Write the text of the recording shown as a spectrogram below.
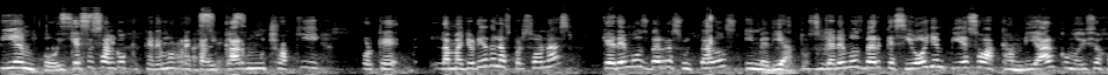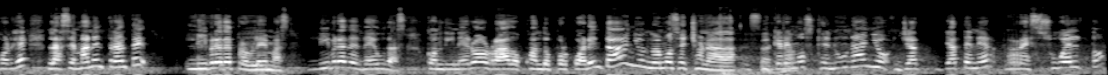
tiempo y que eso es algo que queremos recalcar mucho aquí, porque la mayoría de las personas queremos ver resultados inmediatos. Queremos ver que si hoy empiezo a cambiar, como dice Jorge, la semana entrante libre de problemas, libre de deudas, con dinero ahorrado, cuando por 40 años no hemos hecho nada. Y queremos que en un año ya, ya tener resuelto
